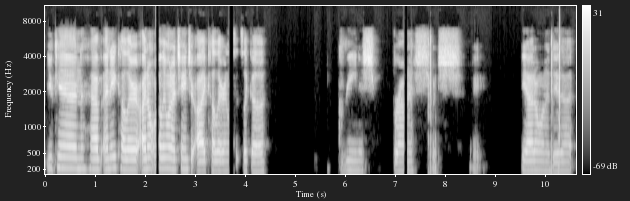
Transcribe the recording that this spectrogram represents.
you can have any color. I don't really want to change your eye color unless it's like a greenish brownish. Which wait, yeah, I don't want to do that.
